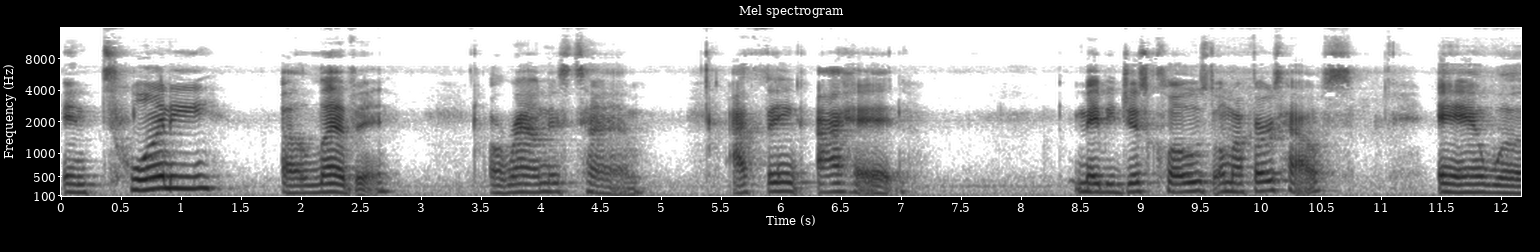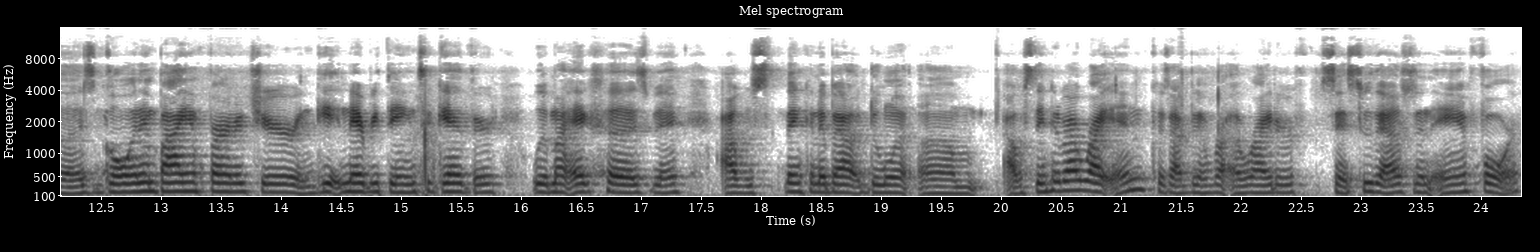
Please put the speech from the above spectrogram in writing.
in 2011, around this time, I think I had maybe just closed on my first house and was going and buying furniture and getting everything together with my ex-husband. I was thinking about doing um I was thinking about writing because I've been a writer since 2004.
